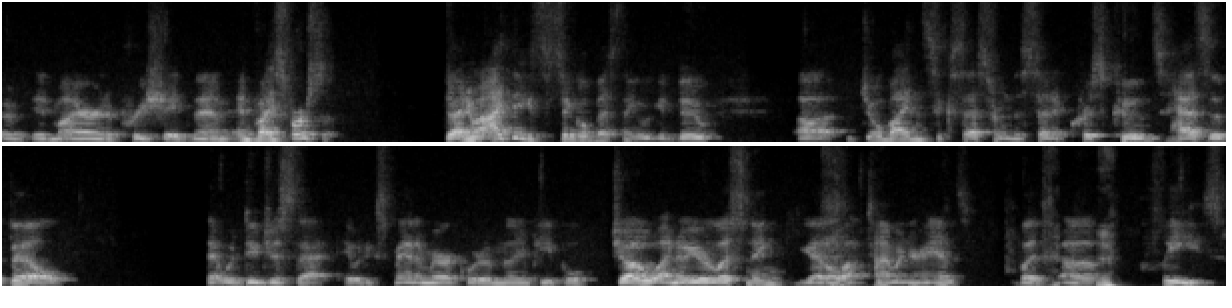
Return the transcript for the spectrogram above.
ad- admire and appreciate them, and vice versa. So, anyway, I think it's the single best thing we could do. Uh, Joe Biden's successor in the Senate, Chris Coons, has a bill that would do just that. It would expand AmeriCorps to a million people. Joe, I know you're listening. You got a lot of time on your hands, but uh, please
